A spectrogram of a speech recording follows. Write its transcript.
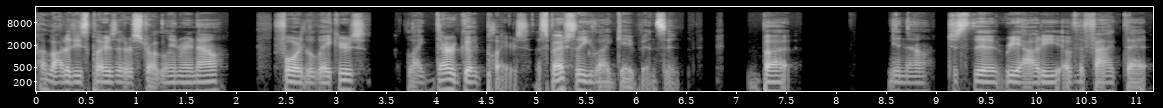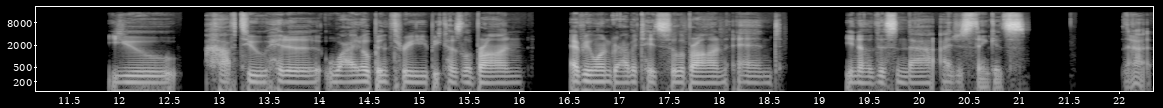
a lot of these players that are struggling right now for the Lakers, like they're good players, especially like Gabe Vincent. But you know, just the reality of the fact that you have to hit a wide open three because LeBron, everyone gravitates to LeBron and, you know, this and that. I just think it's, that.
